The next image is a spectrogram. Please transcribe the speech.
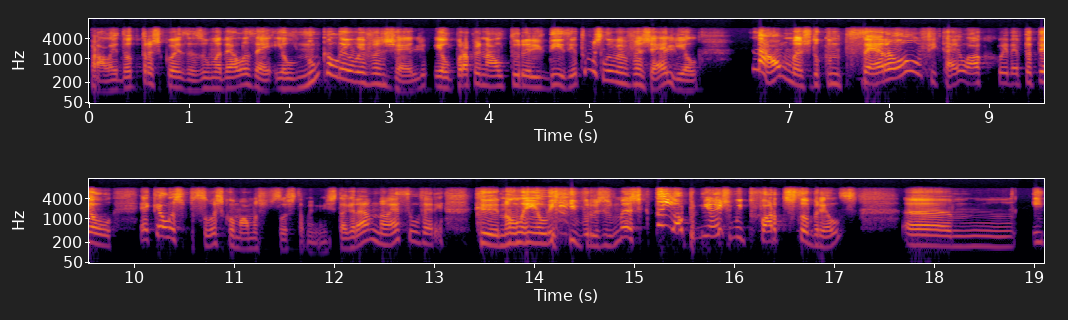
para além de outras coisas, uma delas é ele nunca leu o Evangelho, ele próprio na altura lhe dizia, tu mas leu o Evangelho? E ele, não, mas do que me disseram, fiquei logo com a ideia. Portanto, ele é aquelas pessoas, como há umas pessoas também no Instagram, não é, Silvéria? Que não leem livros, mas que têm opiniões muito fortes sobre eles. Um, e,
